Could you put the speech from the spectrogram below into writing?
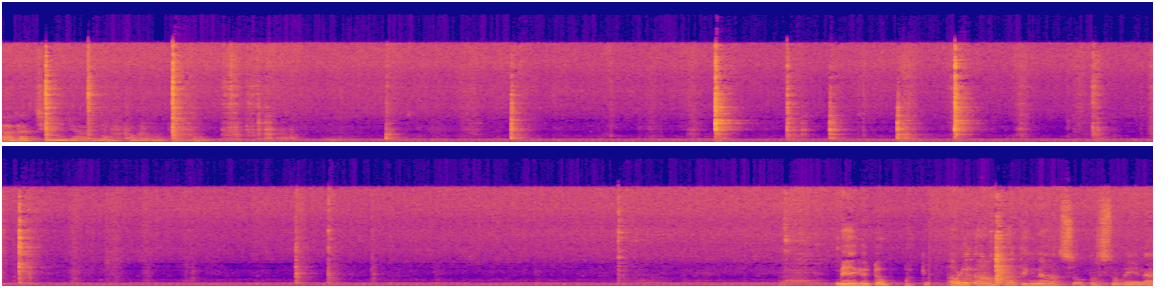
கலர் சேஞ்ச் ஆகணும். அவ்வளோ மட்டும் வேகட்டும் பார்க்கலாம் அவ்வளோதான் பார்த்தீங்கன்னா சூப்பர் சுவையில்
